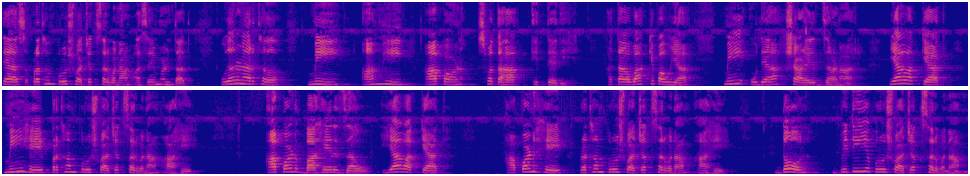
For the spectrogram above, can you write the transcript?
त्यास प्रथम पुरुषवाचक सर्वनाम असे म्हणतात. उदाहरणार्थ मी आम्ही आपण स्वतः इत्यादी. आता वाक्य पाहूया. मी उद्या शाळेत जाणार. या वाक्यात मी हे प्रथम पुरुषवाचक सर्वनाम आहे. आपण बाहेर जाऊ. या वाक्यात आपण हे प्रथम पुरुषवाचक सर्वनाम आहे. दोन द्वितीय पुरुषवाचक सर्वनाम.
